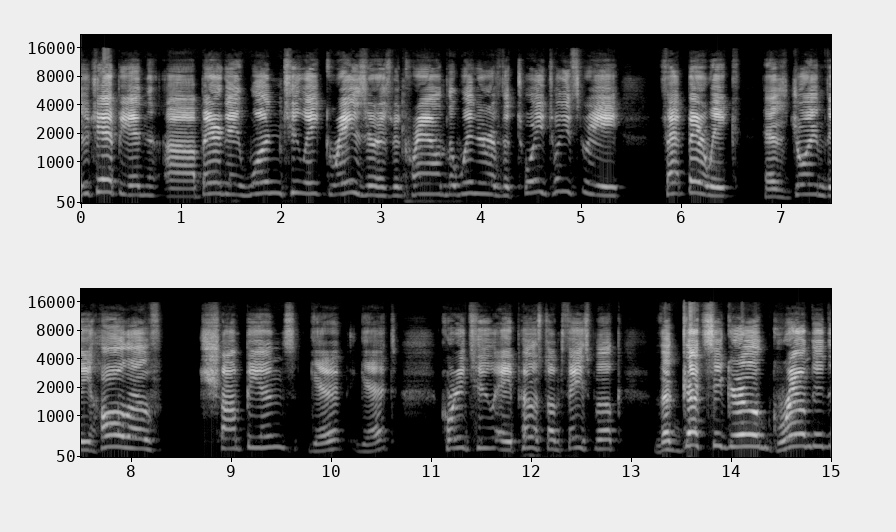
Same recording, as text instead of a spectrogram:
New champion, uh, bear named 128 Grazer has been crowned the winner of the 2023 Fat Bear Week, has joined the Hall of Champions. Get it? Get it? According to a post on Facebook, the gutsy girl grounded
